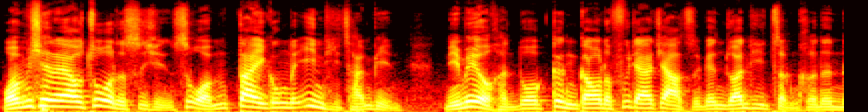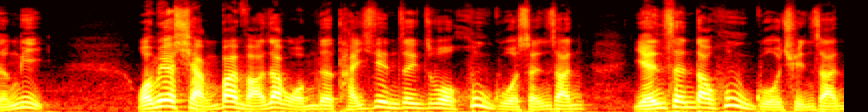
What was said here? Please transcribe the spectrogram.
我们现在要做的事情，是我们代工的硬体产品里面有很多更高的附加价值跟软体整合的能力。我们要想办法让我们的台积电这座护国神山延伸到护国群山，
